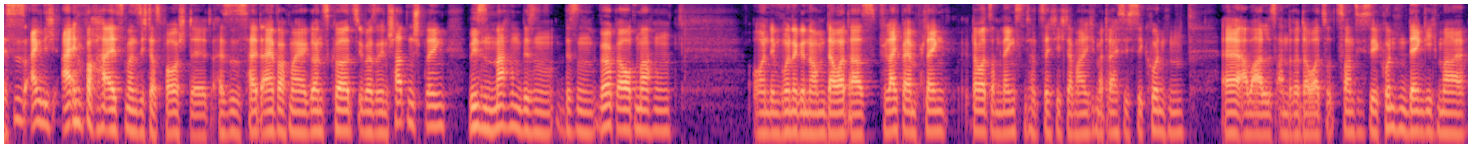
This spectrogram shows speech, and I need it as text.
es ist eigentlich einfacher, als man sich das vorstellt. Also es ist halt einfach mal ganz kurz über den Schatten springen, bisschen machen, bisschen, bisschen Workout machen. Und im Grunde genommen dauert das vielleicht beim Plank dauert es am längsten tatsächlich, da mache ich immer 30 Sekunden. Äh, aber alles andere dauert so 20 Sekunden, denke ich mal.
